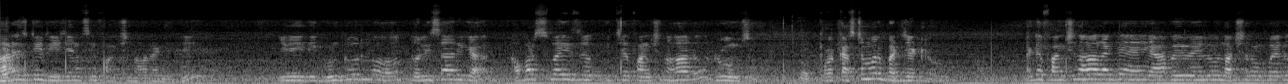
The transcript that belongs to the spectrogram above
ఆర్ఎస్డి రీజెన్సీ ఫంక్షన్ హాల్ అండి ఇది. ఇది ఇది గుంటూరులో తొలిసారిగా అవర్స్ వైజ్ ఇచ్చే ఫంక్షన్ హాల్ రూమ్స్. ఒక కస్టమర్ బడ్జెట్లో. అంటే ఫంక్షన్ హాల్ అంటే యాభై వేలు లక్ష రూపాయలు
